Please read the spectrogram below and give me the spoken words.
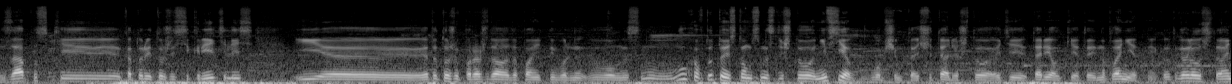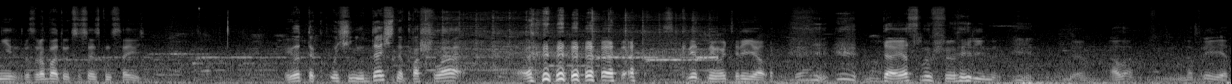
запуски, которые тоже секретились. И э, это тоже порождало дополнительные волны, волны слухов. Ну, то есть в том смысле, что не все, в общем-то, считали, что эти тарелки это инопланетные. Кто-то говорил, что они разрабатываются в Советском Союзе. И вот так очень удачно пошла секретные материалы. Да, я слушаю Ирину. Да. Алло, ну привет.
